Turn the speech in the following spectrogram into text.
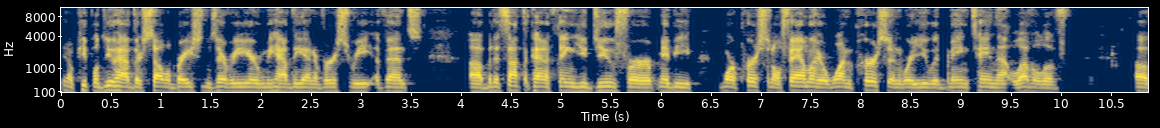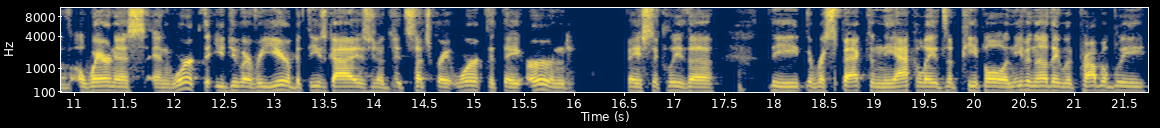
you know people do have their celebrations every year and we have the anniversary events uh, but it's not the kind of thing you do for maybe more personal family or one person where you would maintain that level of of awareness and work that you do every year but these guys you know did such great work that they earned basically the the the respect and the accolades of people. And even though they would probably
